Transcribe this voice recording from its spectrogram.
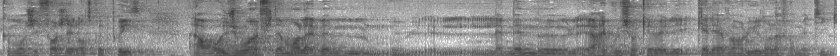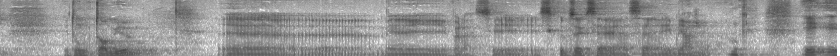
comment j'ai forgé l'entreprise a rejoint finalement la même, la même la révolution qui allait, avoir lieu dans l'informatique. Et donc tant mieux. Euh, mais voilà, c'est comme ça que ça, a émergé. Et,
